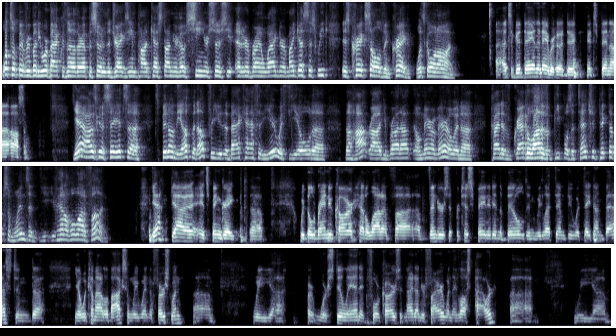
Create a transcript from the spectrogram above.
What's up, everybody? We're back with another episode of the Dragzine podcast. I'm your host, Senior Associate Editor Brian Wagner. My guest this week is Craig Sullivan. Craig, what's going on? Uh, it's a good day in the neighborhood, dude. It's been uh, awesome. Yeah, I was going to say it's uh, it's been on the up and up for you the back half of the year with the old uh, the hot rod. You brought out El Mero Mero and uh, kind of grabbed a lot of people's attention, picked up some wins, and you, you've had a whole lot of fun. Yeah, yeah, it's been great. Uh, we built a brand new car, had a lot of, uh, vendors that participated in the build, and we let them do what they done best. And uh, you know, we come out of the box and we win the first one. Um, we uh, are, we're still in at four cars at night under fire when they lost power. Um, we um,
